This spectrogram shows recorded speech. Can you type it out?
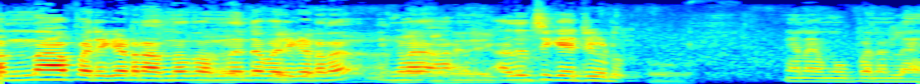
വന്ന ആ പരിഗണന അന്ന് തന്നതിന്റെ പരിഗണന നിങ്ങളെ അത് വെച്ച് കയറ്റി വിടും അങ്ങനെ മൂപ്പനല്ലേ?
